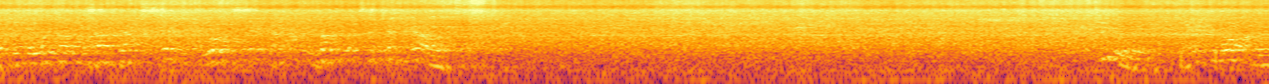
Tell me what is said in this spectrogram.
Look at the workout on Sunday. Six, roll, Lord.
